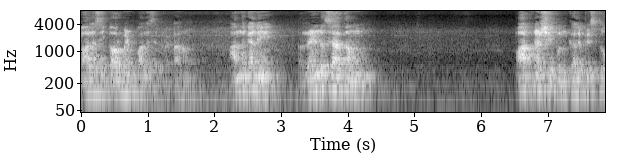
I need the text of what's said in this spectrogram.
పాలసీ గవర్నమెంట్ పాలసీ ప్రకారం. అందుకని రెండు శాతం పార్ట్నర్షిప్ను కల్పిస్తూ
